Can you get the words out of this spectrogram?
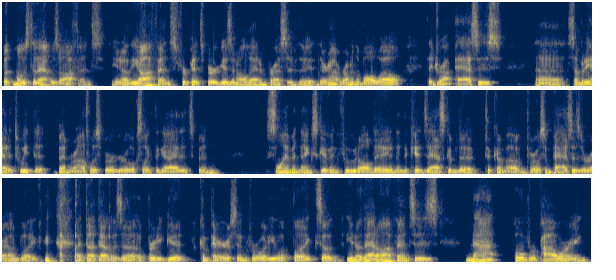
But most of that was offense. You know, the offense for Pittsburgh isn't all that impressive. They, they're not running the ball well. They drop passes. Uh, somebody had a tweet that Ben Roethlisberger looks like the guy that's been slamming Thanksgiving food all day, and then the kids ask him to to come out and throw some passes around. Like I thought that was a, a, pretty good comparison for what he looked like. So you know that offense is not overpowering,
